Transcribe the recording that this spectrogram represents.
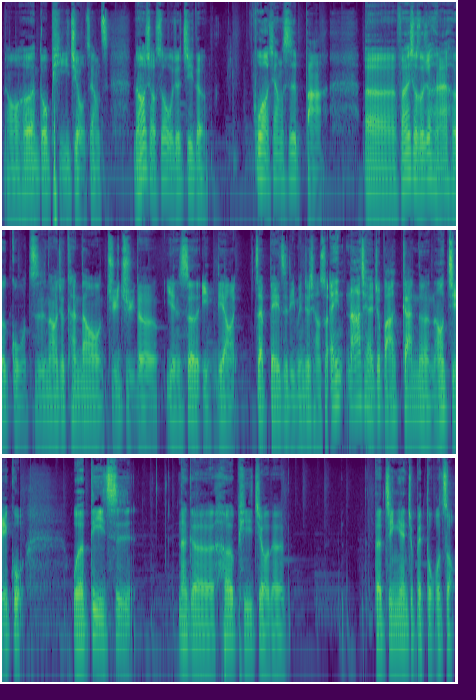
然后喝很多啤酒这样子，然后小时候我就记得我好像是把。呃，反正小时候就很爱喝果汁，然后就看到橘橘的颜色的饮料在杯子里面，就想说，哎，拿起来就把它干了。然后结果我的第一次那个喝啤酒的的经验就被夺走，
